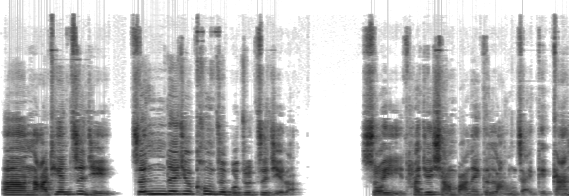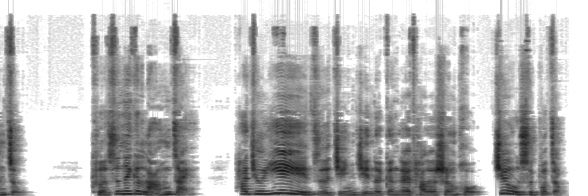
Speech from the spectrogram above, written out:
嗯，哪天自己真的就控制不住自己了，所以他就想把那个狼崽给赶走。可是那个狼崽，他就一直紧紧的跟在他的身后，就是不走。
